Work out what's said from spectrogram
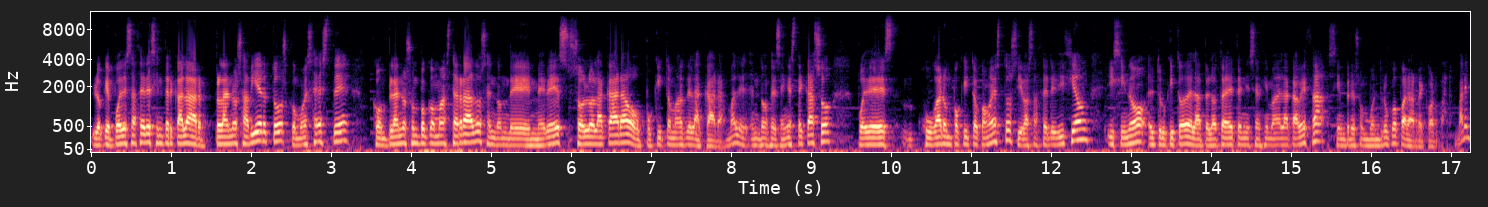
lo que puedes hacer es intercalar planos abiertos, como es este, con planos un poco más cerrados, en donde me ves solo la cara o poquito más de la cara, ¿vale? Entonces, en este caso, puedes jugar un poquito con esto si vas a hacer edición, y si no, el truquito de la pelota de tenis encima de la cabeza siempre es un buen truco para recordar, ¿vale?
